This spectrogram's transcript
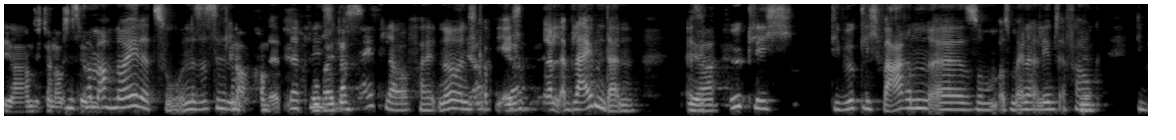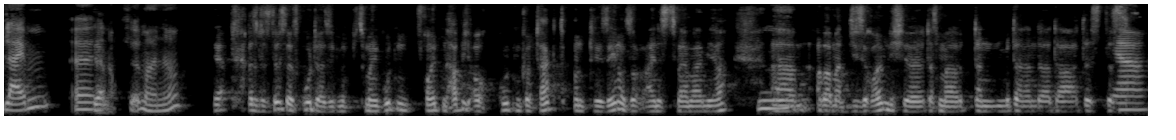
die haben sich dann aus und es kommen auch neue dazu und es ist genau, kommt, natürlich wobei das, ein Kreislauf halt, ne? Und ja, ich glaube, die echten ja. bleiben dann. Also ja. wirklich, die wirklich waren, äh, so aus meiner Lebenserfahrung, die bleiben äh, dann auch für immer, ne? Ja, also das, das ist das Gute. Also mit, zu meinen guten Freunden habe ich auch guten Kontakt und wir sehen uns auch eines, zweimal im Jahr. Mhm. Ähm, aber man, diese räumliche, dass man dann miteinander da, das, das ja.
